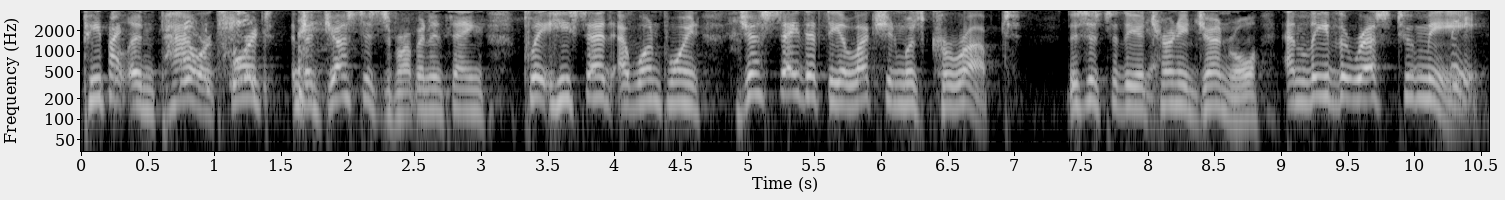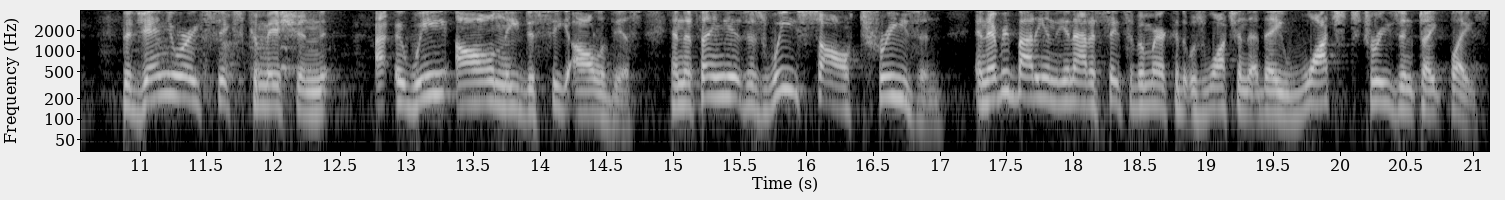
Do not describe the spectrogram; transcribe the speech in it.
people Right. in power, courts, the Justice Department, and saying, please, he said at one point, just say that the election was corrupt. This is to the Attorney General, and leave the rest to me. The January 6th Commission, I, we all need to see all of this. And the thing is, is we saw treason, and everybody in the United States of America that was watching that day watched treason take place.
